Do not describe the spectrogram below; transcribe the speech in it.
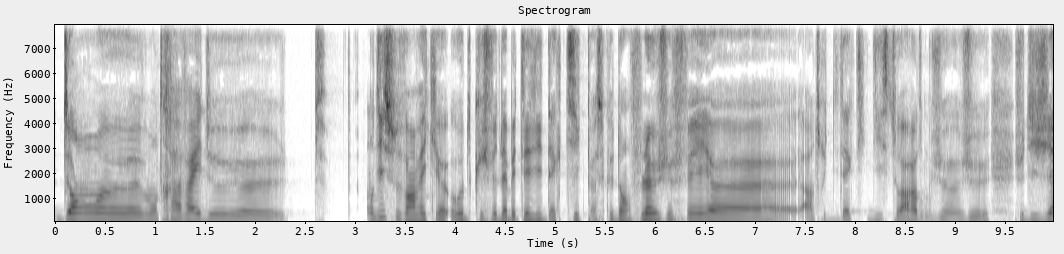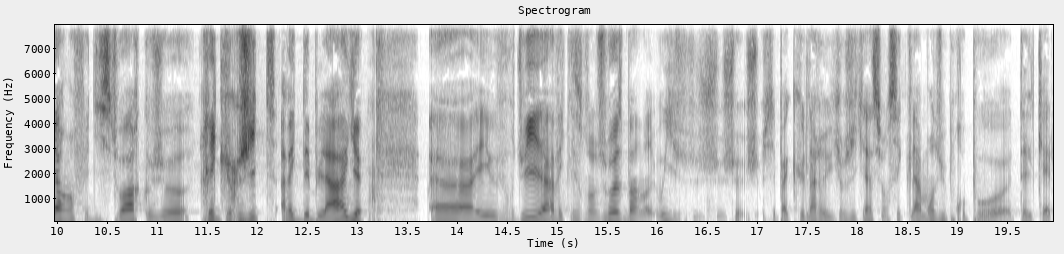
dans euh, mon travail de euh, on dit souvent avec euh, Aude que je fais de la BD didactique parce que dans Fleuve, je fais euh, un truc didactique d'histoire. Donc, je, digère un fait d'histoire que je régurgite avec des blagues. Euh, et aujourd'hui, avec les dangereuses, ben oui, je, je, sais pas que la régurgitation, c'est clairement du propos tel quel.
